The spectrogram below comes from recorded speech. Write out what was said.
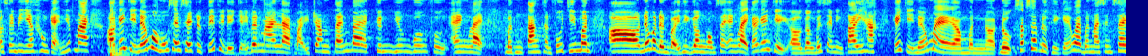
uh, xem video thông cảm giúp Mai. Uh, Các chị nếu mà muốn xem xe trực tiếp thì địa chỉ bên Mai là 783 Kinh Dương Vương, phường An Lạc, Bình Tân, thành phố Hồ Chí Minh. Uh, Nếu mà định vị thì gần vòng xoay An Lạc các anh chị, uh, gần bến xe miền Tây ha. Các chị nếu mà mình được sắp xếp được thì ghé qua bên Mai xem xe.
